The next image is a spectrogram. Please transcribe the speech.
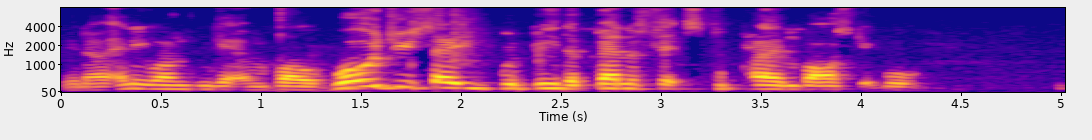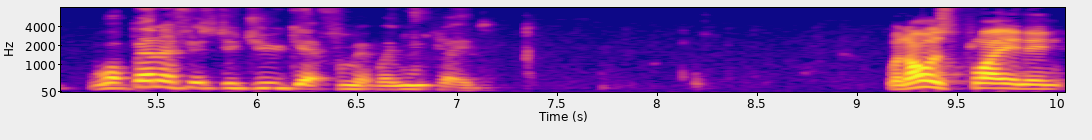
You know, anyone can get involved. What would you say would be the benefits to playing basketball? What benefits did you get from it when you played? when I was playing in,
